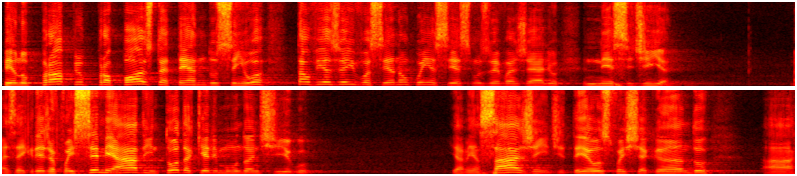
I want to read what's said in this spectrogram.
pelo próprio propósito eterno do Senhor, talvez eu e você não conhecêssemos o Evangelho nesse dia. Mas a igreja foi semeada em todo aquele mundo antigo. E a mensagem de Deus foi chegando a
